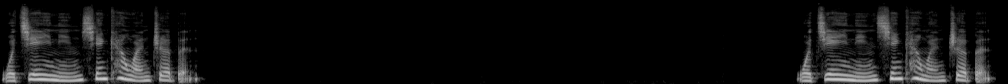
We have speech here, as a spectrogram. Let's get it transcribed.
我建议您先看完这本。我建议您先看完这本。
